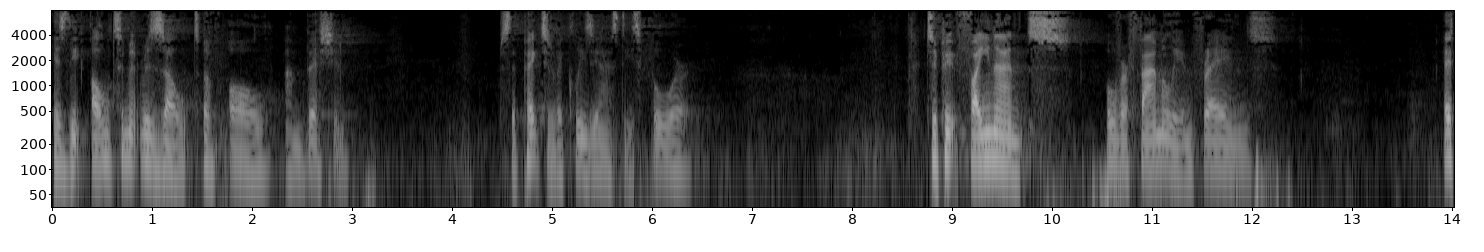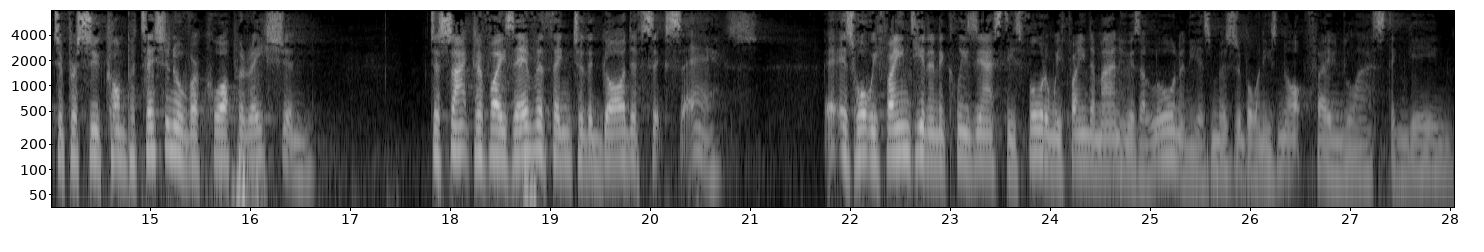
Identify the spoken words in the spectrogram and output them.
is the ultimate result of all ambition. It's the picture of Ecclesiastes 4. To put finance over family and friends. Uh, to pursue competition over cooperation. To sacrifice everything to the God of success. It's what we find here in Ecclesiastes 4 and we find a man who is alone and he is miserable and he's not found lasting gain.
